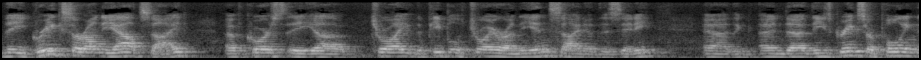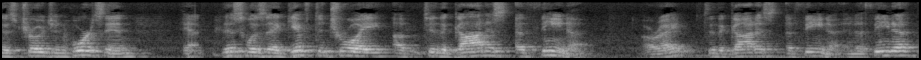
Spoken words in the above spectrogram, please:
The Greeks are on the outside. Of course, the uh, Troy, the people of Troy are on the inside of the city. Uh, the, and uh, these Greeks are pulling this Trojan horse in. And this was a gift to Troy to the goddess Athena. All right? To the goddess Athena. And Athena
